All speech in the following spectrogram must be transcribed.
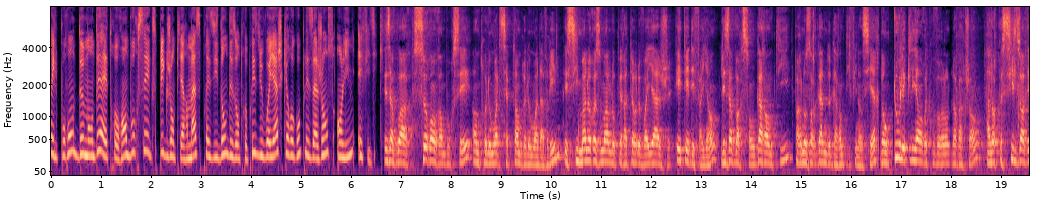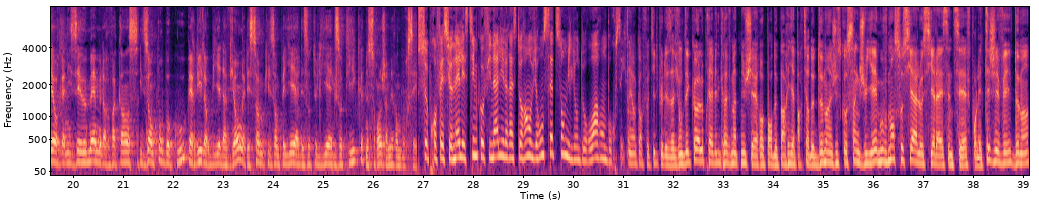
ils pourront demander à être remboursés, explique Jean-Pierre Masse, président des entreprises du voyage qui regroupent les agences en ligne et physiques. Les avoirs seront remboursés entre le mois de septembre et le mois d'avril. Et si malheureusement l'opérateur de voyage était défaillant, les avoirs sont garantis par nos organes de garantie financière. Donc tous les clients retrouveront leur argent, alors que s'ils avaient organisé eux-mêmes leurs vacances, ils ont pour beaucoup perdu leur billet d'avion et les sommes qu'ils ont payées à des hôteliers exotiques ne seront jamais remboursées. Ce professionnel estime qu'au final, il restera environ 700 millions d'euros à rembourser. Et encore faut-il que les avions décollent. Préavis de grève maintenu chez Aéroport de Paris à partir de demain jusqu'au 5 juillet. Mouvement social aussi à la SNCF pour les TGV demain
